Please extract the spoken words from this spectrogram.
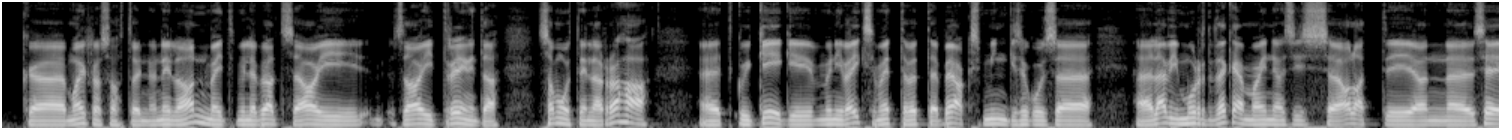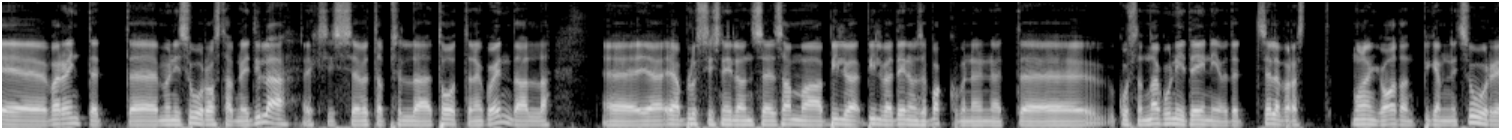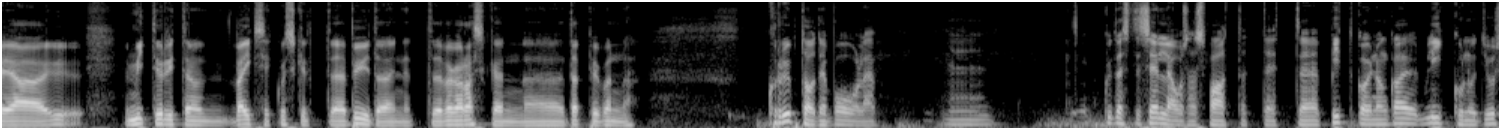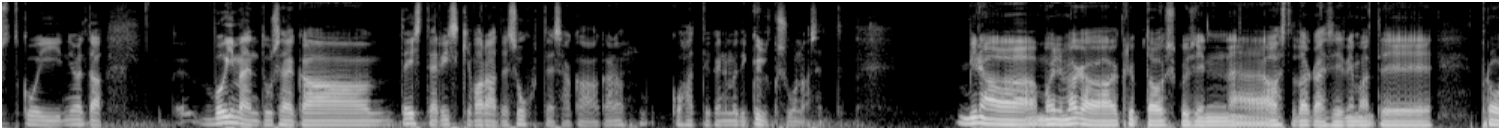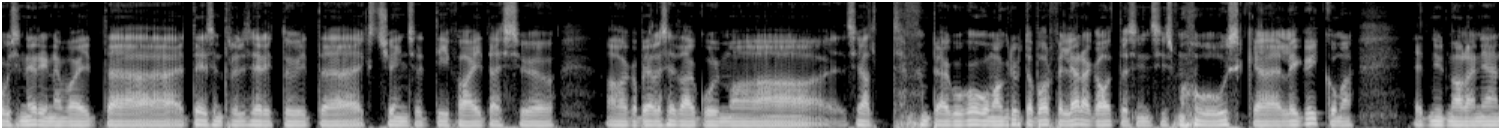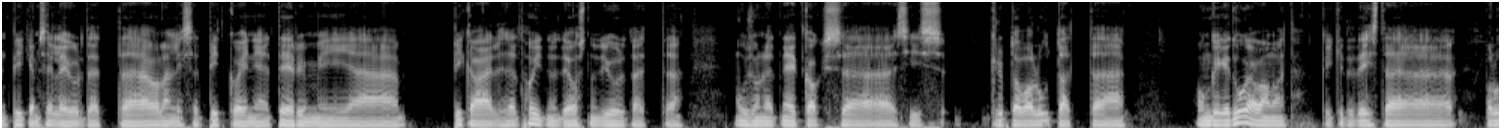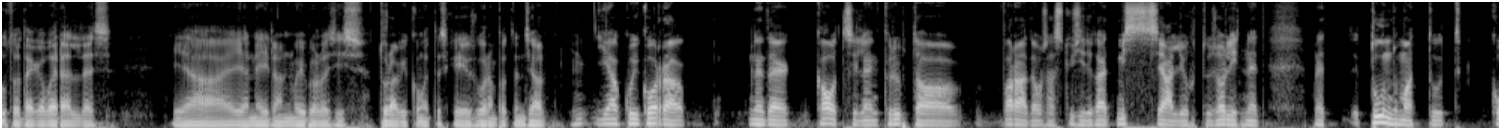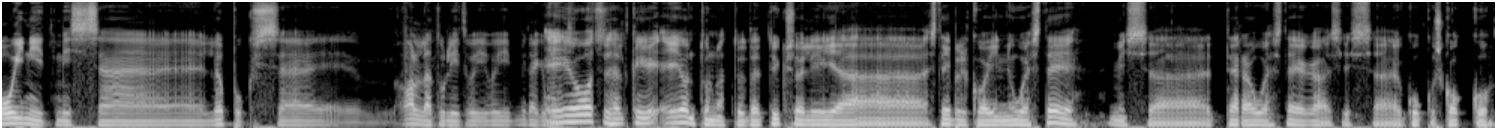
Microsoft on ju, neil on andmeid, mille pealt see ai, seda ai-d treenida, samuti neil on raha, et kui keegi, mõni väiksem ettevõte peaks mingisuguse äh, läbimurde tegema, on ju, siis alati on äh, see variant, et mõni suur ostab neid üle, ehk siis võtab selle toote nagu enda alla. Ja, ja pluss siis neil on seesama pilve, pilveteenuse pakkumine, on ju, et kus nad nagunii teenivad, et sellepärast ma olengi vaadanud pigem neid suuri ja, ja mitte üritanud väikseid kuskilt äh, püüda, on ju, et väga raske on äh, täppi panna. krüptode poole, mm, kuidas te selle osas vaatate, et äh, Bitcoin on ka liikunud justkui nii-öelda võimendusega teiste riskivarade suhtes, aga, aga noh, kohati ka niimoodi külgsuunas, et mina, ma olin väga krüptousku siin aasta tagasi niimoodi proovisin erinevaid äh, detsentraliseerituid äh, exchange'e, DeFi'd, asju, aga peale seda, kui ma sealt peaaegu kogu oma krüptoportfelli ära kaotasin, siis mu usk äh, lõi kõikuma. et nüüd ma olen jäänud pigem selle juurde, et olen lihtsalt Bitcoini ja Ethereumi pikaajaliselt hoidnud ja ostnud juurde, et ma usun, et need kaks siis krüptovaluutat on kõige tugevamad kõikide teiste valuutadega võrreldes. Ja, ja neil on võib-olla siis tuleviku mõttes kõige suurem potentsiaal. ja kui korra nende kaotsi läinud krüptovarade osas küsida ka, et mis seal juhtus, olid need, need tundmatud coin'id, mis äh, lõpuks äh, alla tulid või, või midagi ei, otseselt kõige, ei olnud tundmatud, et üks oli äh, stablecoin USD, mis Terra USD-ga siis kukkus kokku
